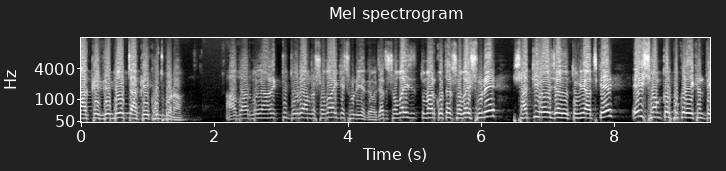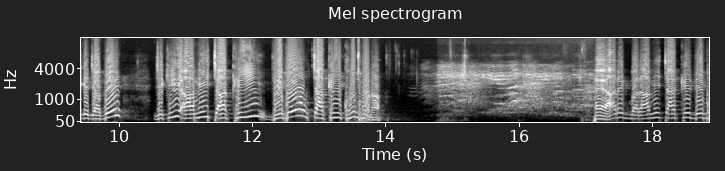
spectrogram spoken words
চাকরি দেব, চাকরি খুঁজবো না। আবার বলে আরেকটু জোরে আমরা সবাইকে শুনিয়ে দেবো, যাতে সবাই তোমার কথা সবাই শুনে সাক্ষী হয়ে যাবে তুমি আজকে এই সংকল্প করে এখান থেকে যাবে। যে কি, আমি চাকরি দেব, চাকরি খুঁজবো না। হ্যাঁ আরেকবার, আমি চাকরি দেব,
